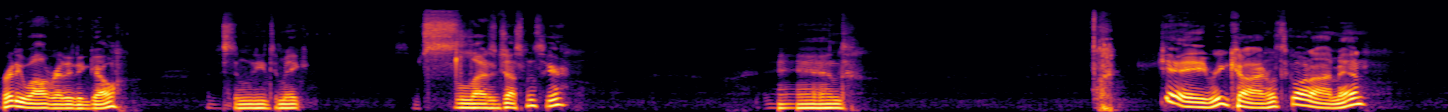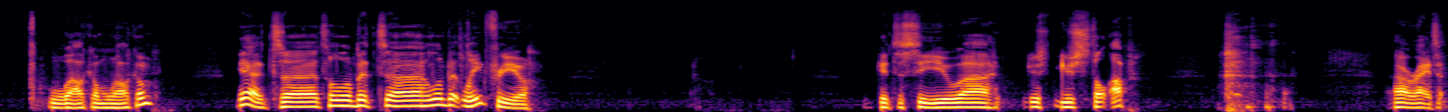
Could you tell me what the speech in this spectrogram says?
pretty well ready to go. I just need to make some slight adjustments here. And okay, Recon, what's going on, man? Welcome, welcome. Yeah, it's uh, it's a little bit uh, a little bit late for you. Good to see you. Uh, you're, you're still up. All right,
